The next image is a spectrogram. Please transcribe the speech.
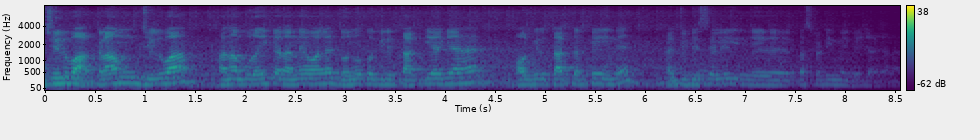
झिलवा ग्राम झिलवा थाना बुराई का रहने वाले, दोनों को गिरफ़्तार किया गया है और गिरफ़्तार करके इन्हें जुडिशली कस्टडी में भेजा जा रहा है।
